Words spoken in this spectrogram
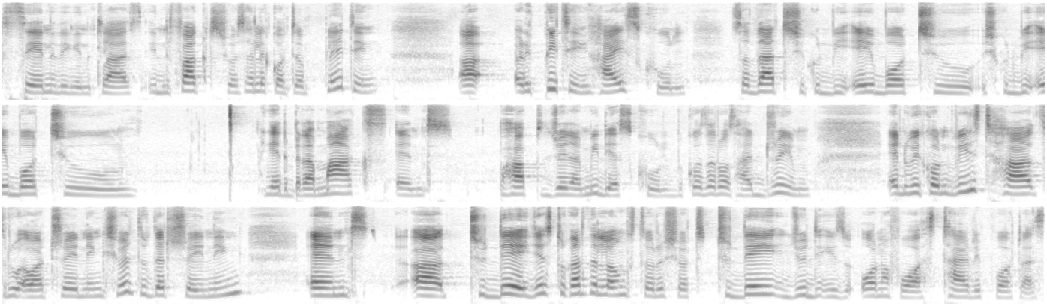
say anything in class. In fact she was only contemplating uh, repeating high school so that she could be able to she could be able to get better marks and perhaps join a media school because that was her dream. And we convinced her through our training. She went through the training and uh, today just to cut the long story short today Judy is one of our star reporters.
